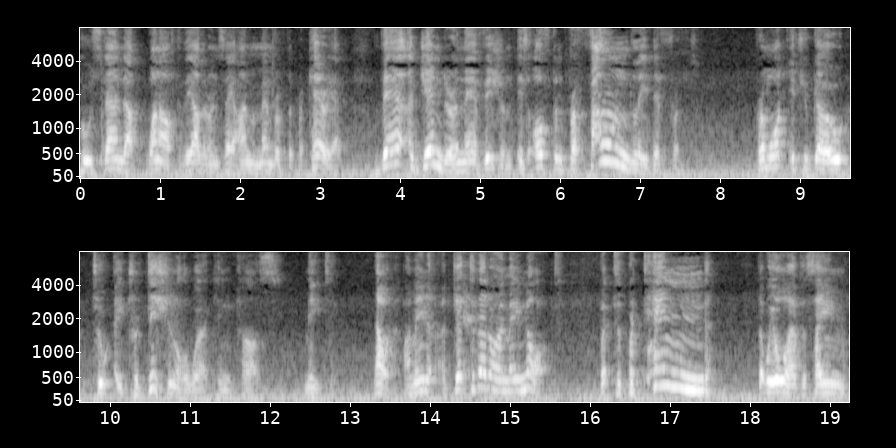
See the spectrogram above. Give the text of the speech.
who stand up one after the other and say, I'm a member of the precariat, their agenda and their vision is often profoundly different from what if you go to a traditional working class meeting. Now, I may object to that or I may not, but to pretend that we all have the same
